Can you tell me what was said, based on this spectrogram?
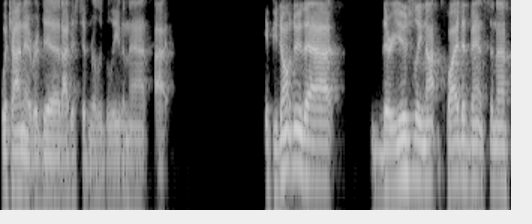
which I never did, I just didn't really believe in that. I, if you don't do that, they're usually not quite advanced enough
